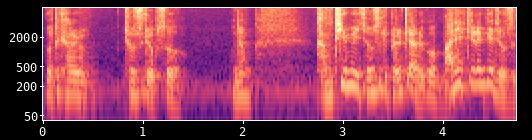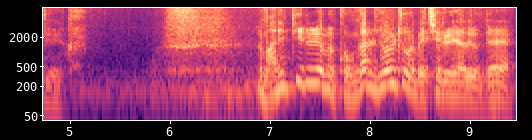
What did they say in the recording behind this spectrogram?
어떻게 할 전술이 없어. 그냥 강팀의 전술이 별게 아니고 많이 뛰는 게 전술이에요. 많이 뛰려면 공간을 효율적으로 배치를 해야 되는데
